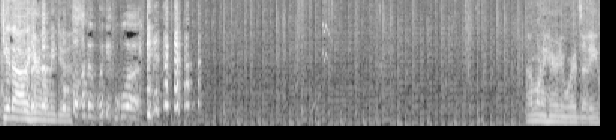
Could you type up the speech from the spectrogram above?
get out of here let me do this? What? Wait, what? I don't want to hear any words out of you.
